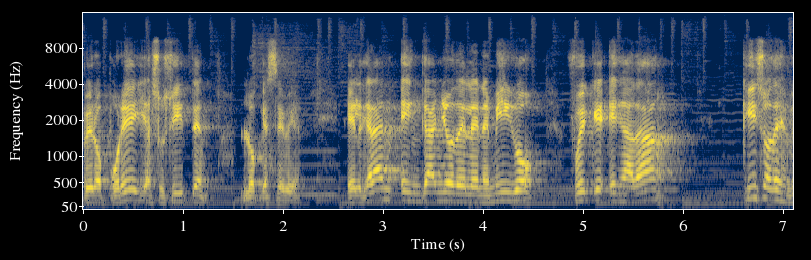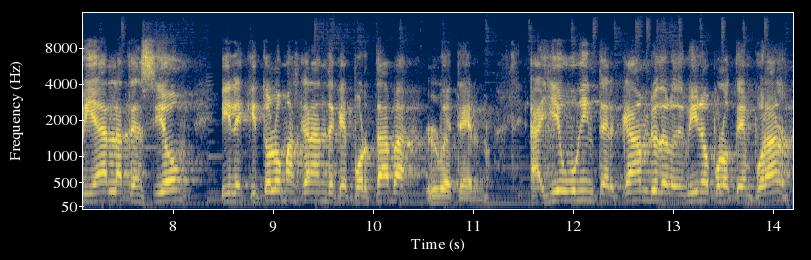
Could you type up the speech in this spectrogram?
pero por ella susciten lo que se ve. El gran engaño del enemigo fue que en Adán quiso desviar la atención y le quitó lo más grande que portaba lo eterno. Allí hubo un intercambio de lo divino por lo temporal,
